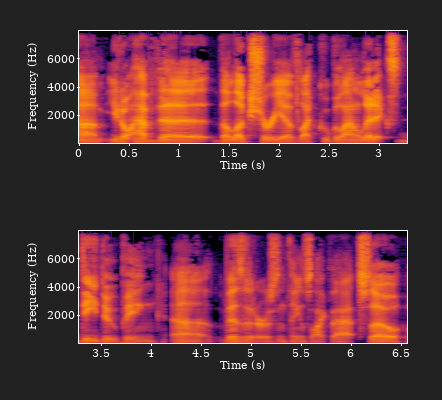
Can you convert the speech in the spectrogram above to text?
Um, you don't have the the luxury of like Google Analytics deduping uh, visitors and things like that. So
